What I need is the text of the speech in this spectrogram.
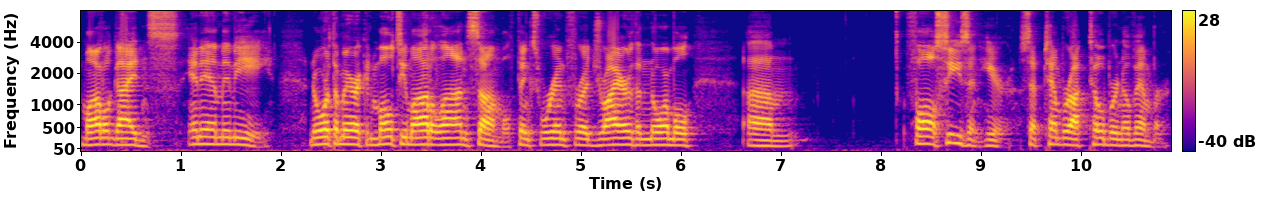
Model guidance, NMME, North American Multi-Model Ensemble, thinks we're in for a drier than normal um, fall season here, September, October, November,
